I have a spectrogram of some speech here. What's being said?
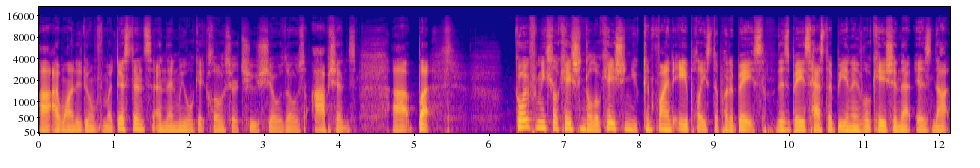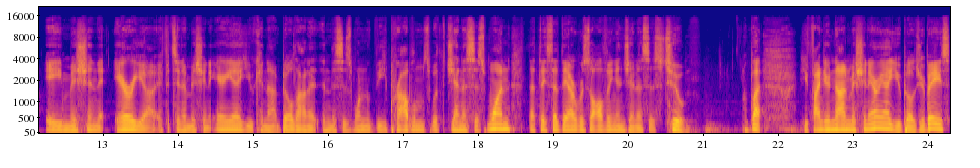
Uh, I wanted to do them from a distance, and then we will get closer to show those options. Uh, but Going from each location to location, you can find a place to put a base. This base has to be in a location that is not a mission area. If it's in a mission area, you cannot build on it. And this is one of the problems with Genesis 1 that they said they are resolving in Genesis 2. But you find your non mission area, you build your base,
